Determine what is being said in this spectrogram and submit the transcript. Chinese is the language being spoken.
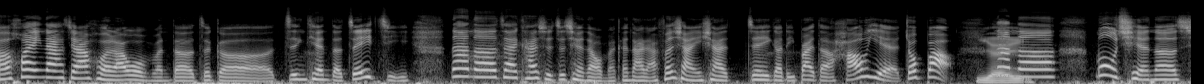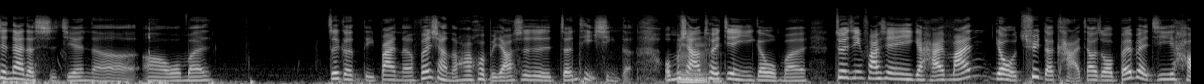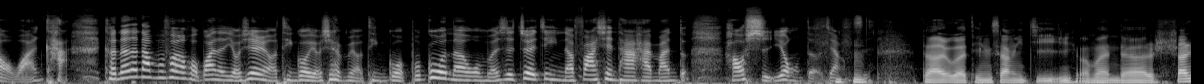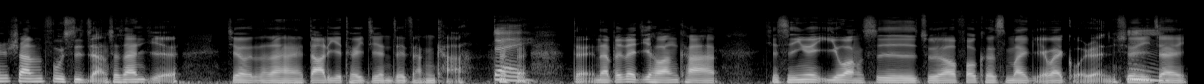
好，欢迎大家回来我们的这个今天的这一集。那呢，在开始之前呢，我们跟大家分享一下这一个礼拜的好野周报。那呢，目前呢，现在的时间呢，呃，我们。这个礼拜呢，分享的话会比较是整体性的。我们想要推荐一个我们最近发现一个还蛮有趣的卡，叫做北北基好玩卡。可能呢，大部分的伙伴呢，有些人有听过，有些人没有听过。不过呢，我们是最近呢发现它还蛮的好使用的这样子。大家如果听上一集，我们的珊珊副市长珊珊姐就来大力推荐这张卡。对 对，那北北基好玩卡。其实因为以往是主要 focus 卖给外国人，所以在、嗯、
